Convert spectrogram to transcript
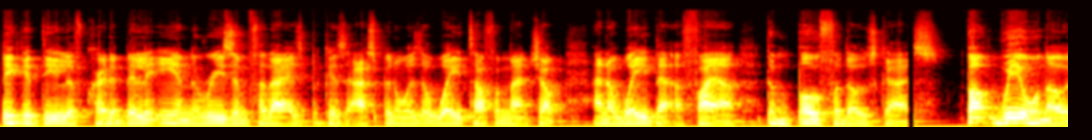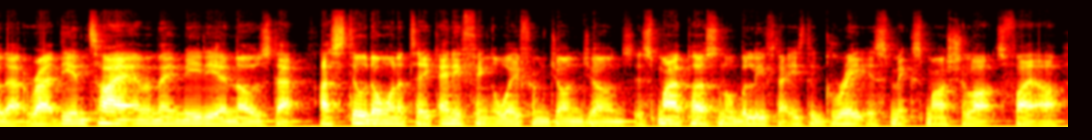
bigger deal of credibility. And the reason for that is because Aspinall is a way tougher matchup and a way better fighter than both of those guys. But we all know that, right? The entire MMA media knows that. I still don't want to take anything away from Jon Jones. It's my personal belief that he's the greatest mixed martial arts fighter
